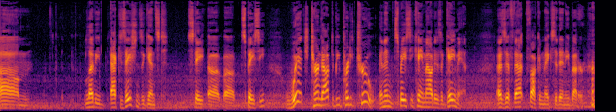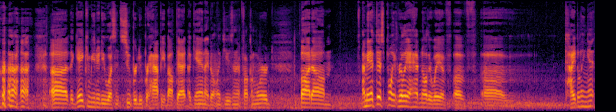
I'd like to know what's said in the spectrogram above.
um, levied accusations against state uh, Spacey, which turned out to be pretty true. And then Spacey came out as a gay man as if that fucking makes it any better. uh, the gay community wasn't super duper happy about that. Again, I don't like using that fucking word, but um, I mean, at this point, really, I have no other way of of uh, titling it.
